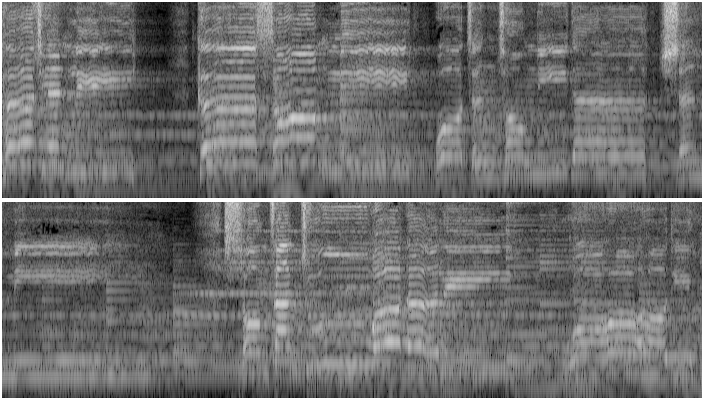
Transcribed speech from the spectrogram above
和全力歌颂你，我珍崇你的生命，颂赞主我的灵。我的魂，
